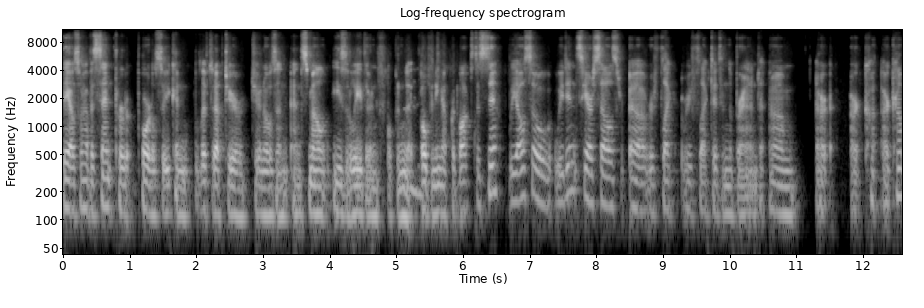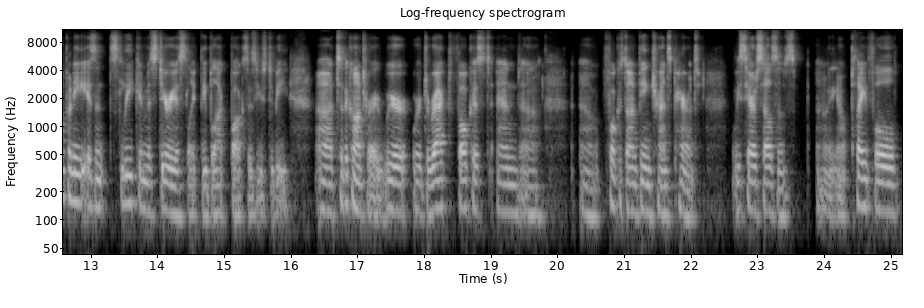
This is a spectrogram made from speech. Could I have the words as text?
they also have a scent portal, so you can lift it up to your, to your nose and, and smell easily than open, mm. opening up the box to sniff. We also, we didn't see ourselves uh, reflect reflected in the brand. Um, our, our, our company isn't sleek and mysterious like the black boxes used to be. Uh, to the contrary, we're, we're direct, focused, and uh, focused on being transparent. We see ourselves as uh, you know playful,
